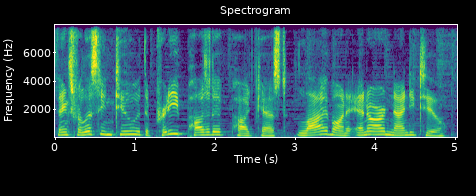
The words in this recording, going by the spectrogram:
Thanks for listening to the Pretty Positive Podcast, live on NR92.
